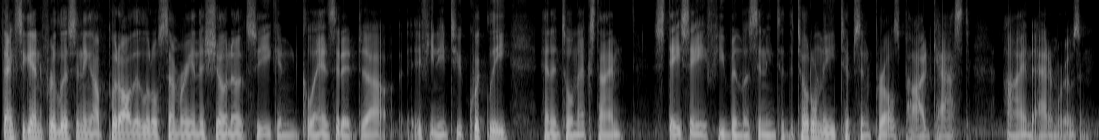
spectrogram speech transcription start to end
thanks again for listening. I'll put all the little summary in the show notes so you can glance at it uh, if you need to quickly. And until next time, stay safe. You've been listening to the Total Knee Tips and Pearls podcast. I'm Adam Rosen.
